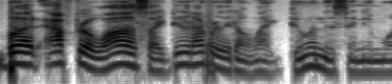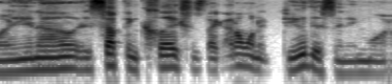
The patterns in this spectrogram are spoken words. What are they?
But after a while, it's like, dude, I really don't like doing this anymore. You know, it's something clicks. It's like I don't want to do this anymore.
